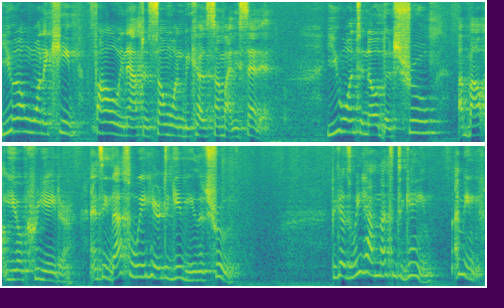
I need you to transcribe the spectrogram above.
You don't want to keep following after someone because somebody said it. You want to know the truth about your Creator. And see, that's what we're here to give you the truth because we have nothing to gain. I mean,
